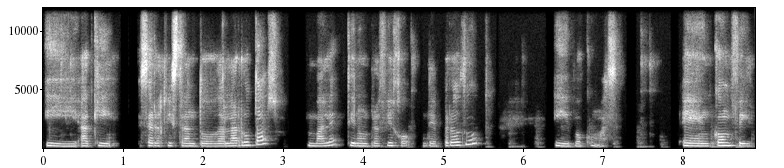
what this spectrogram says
Y aquí se registran todas las rutas, ¿vale? Tiene un prefijo de product y poco más. En config,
